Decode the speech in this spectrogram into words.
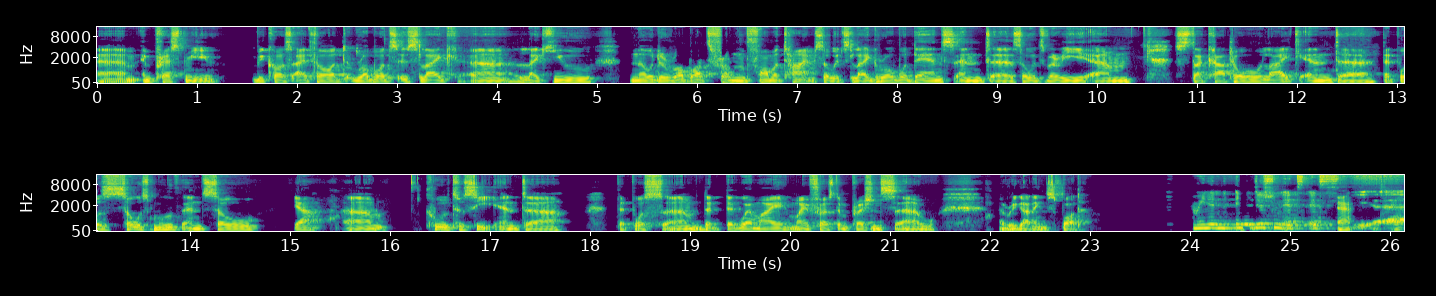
um, impressed me because I thought robots is like uh, like you know the robots from former times. So it's like robot dance, and uh, so it's very um, staccato like, and uh, that was so smooth and so yeah um, cool to see. And uh, that was um, that that were my my first impressions uh, regarding Spot. I mean, in, in addition, it's it's yeah. uh,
